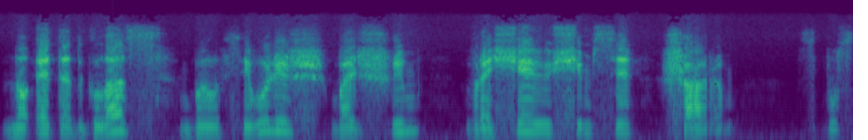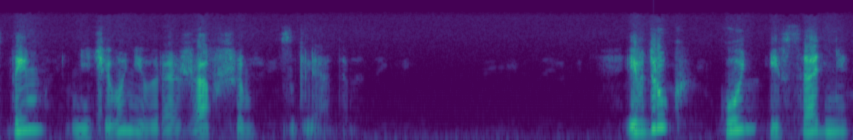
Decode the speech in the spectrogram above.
Но этот глаз был всего лишь большим вращающимся шаром с пустым, ничего не выражавшим взглядом. И вдруг конь и всадник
